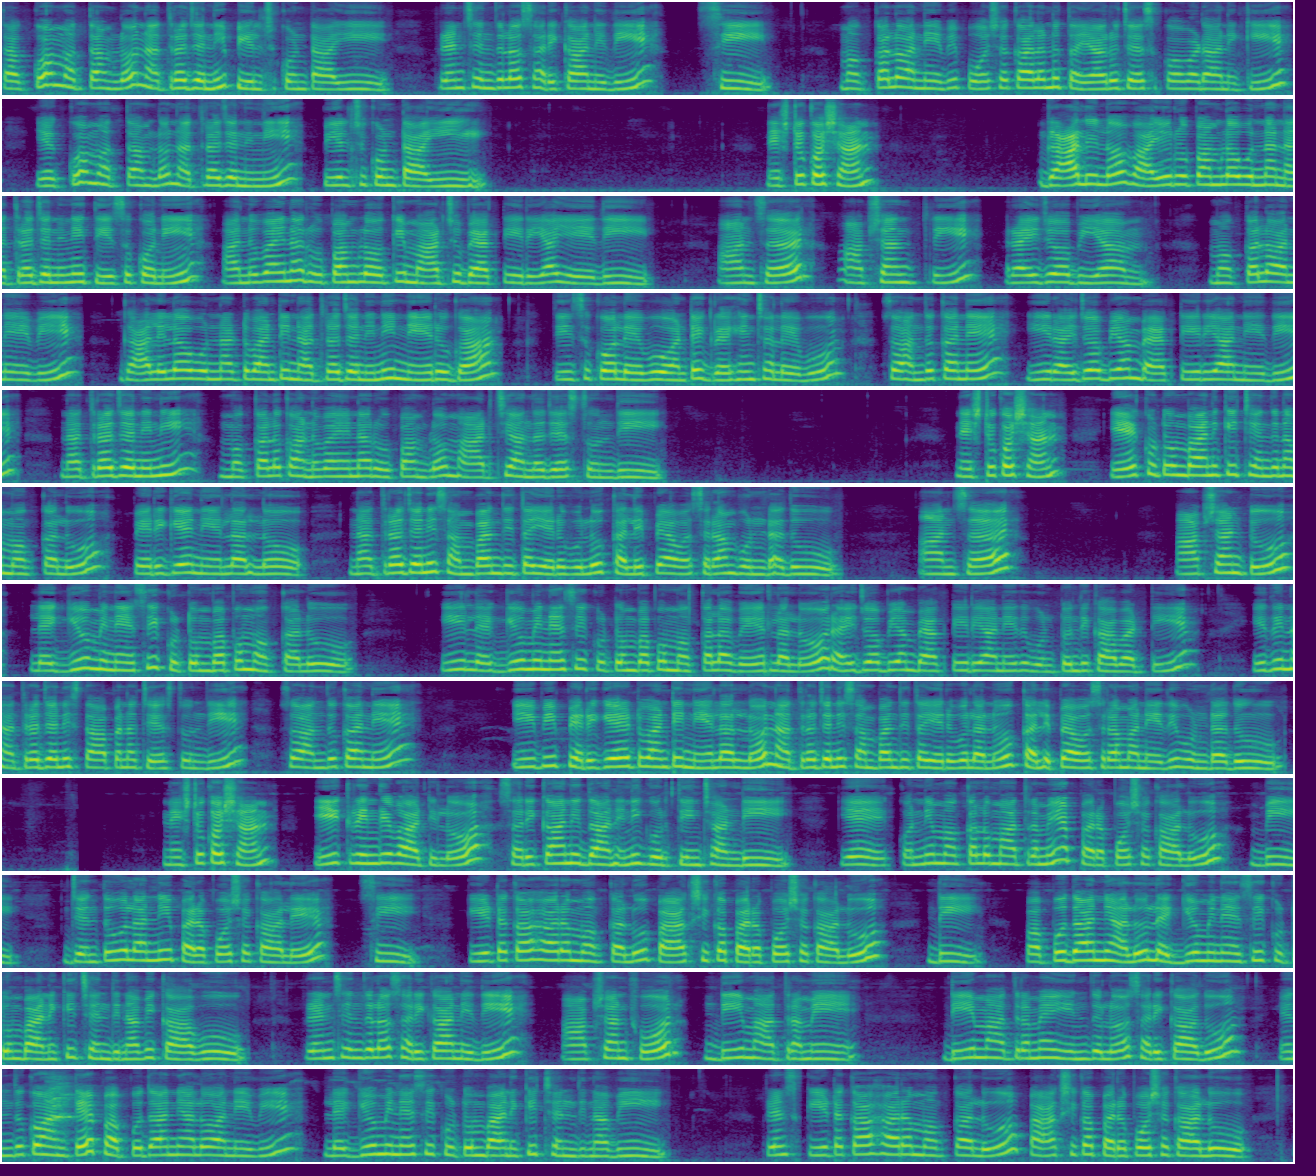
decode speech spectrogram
తక్కువ మొత్తంలో నత్రజని పీల్చుకుంటాయి. ఫ్రెండ్స్ ఇందులో సరికానిది. సి. మొక్కలు అనేవి పోషకాలను తయారు చేసుకోవడానికి ఎక్కువ మొత్తంలో నత్రజనిని పీల్చుకుంటాయి. Next question. గాలిలో వాయు రూపంలో ఉన్న నత్రజనిని తీసుకొని అనువైన రూపంలోకి మార్చు బ్యాక్టీరియా ఏది? Answer option three rhizobium. మొక్కలు అనేవి గాలిలో ఉన్నటువంటి నత్రజనిని నేరుగా తీసుకోలేవు అంటే గ్రహించలేవు. సో అందుకనే ఈ రైజోబియం బ్యాక్టీరియా అనేది నత్రజనిని మొక్కలకు అనువైన రూపంలో మార్చి అందజేస్తుంది. Next question. ఏ కుటుంబానికి చెందిన మొక్కలు పెరిగే నీళ్ళల్లో నత్రజని సంబంధిత ఎరువులు కలిపే అవసరం ఉండదు? ఆన్సర్. Option two. లెగ్యూమినేసి కుటుంబపు మొక్కలు. ఈ లెగ్యూమినేసి కుటుంబపు మొక్కల వేర్లలో రైజోబియం బ్యాక్టీరియా అనేది ఉంటుంది కాబట్టి ఇది నత్రజని స్థాపన చేస్తుంది. సో అందుకనే ఇవి పెరిగేటువంటి నేలల్లో నత్రజని సంబంధిత ఎరువులను కలిపే అవసరం అనేది ఉండదు. Next question. ఈ క్రింది వాటిలో సరికాని దానిని గుర్తించండి. ఏ. కొన్ని మొక్కలు మాత్రమే పరపోషకాలు. బి. జంతువులన్నీ పరపోషకాలే. సి. కీటకాహార మొక్కలు పాక్షిక పరపోషకాలు. డి. పప్పుధాన్యాలు లెగ్యూమినేసి కుటుంబానికి చెందినవి కావు. ఫ్రెండ్స్ ఇందులో సరికానిది ఆప్షన్ ఫోర్ డి మాత్రమే. డి మాత్రమే ఇందులో సరికాదు. ఎందుకు అంటే పప్పుధాన్యాలు అనేవి లెగ్యూమినేసి కుటుంబానికి చెందినవి. ఫ్రెండ్స్ కీటకాహార మొక్కలు పాక్షిక పరపోషకాలు.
